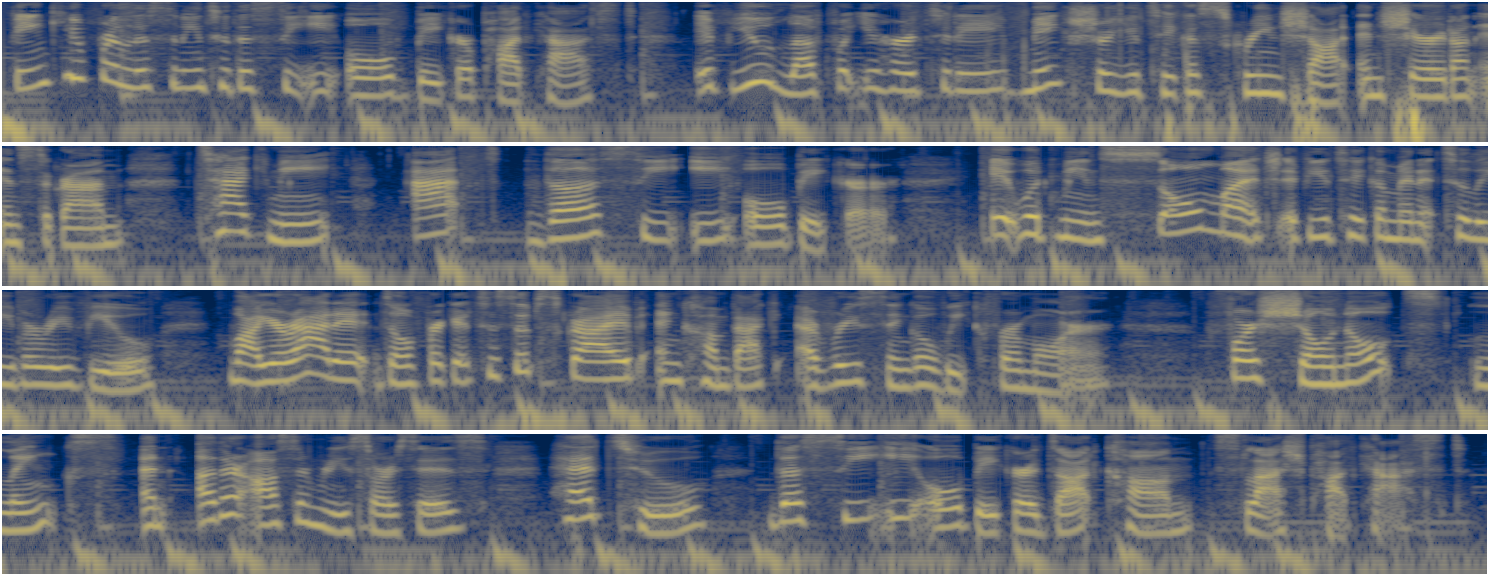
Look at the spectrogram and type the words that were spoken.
Thank you for listening to the CEO Baker podcast. If you loved what you heard today, make sure you take a screenshot and share it on Instagram. Tag me at the CEO Baker. It would mean so much if you take a minute to leave a review. While you're at it, don't forget to subscribe and come back every single week for more. For show notes, links, and other awesome resources, head to theceobaker.com slash podcast.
